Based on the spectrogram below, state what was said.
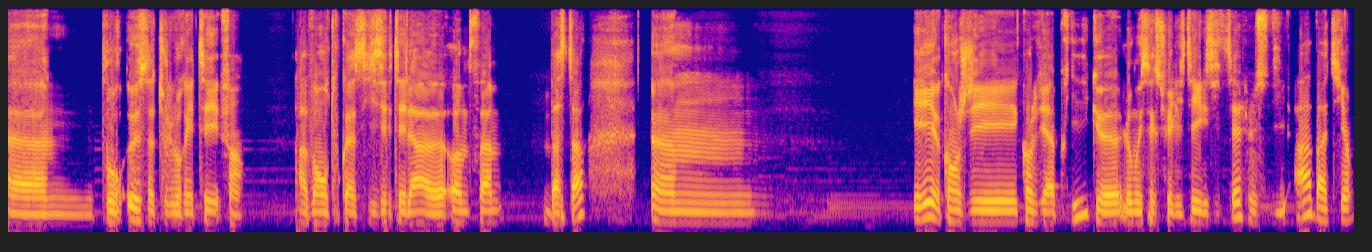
Euh, pour eux, ça a toujours été. Enfin, avant en tout cas, s'ils étaient là, euh, hommes, femmes, basta. Euh, Et quand j'ai quand j'ai appris que l'homosexualité existait, je me suis dit ah bah tiens,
